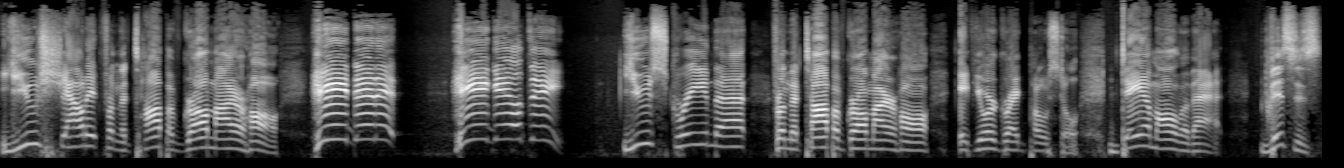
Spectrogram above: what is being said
You shout it from the top of Grawemeyer Hall. He did it! He guilty! You scream that from the top of Grawemeyer Hall if you're Greg Postel. Damn all of that. This is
